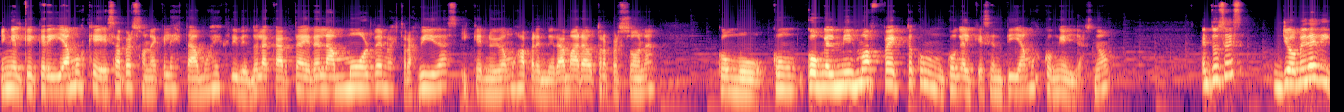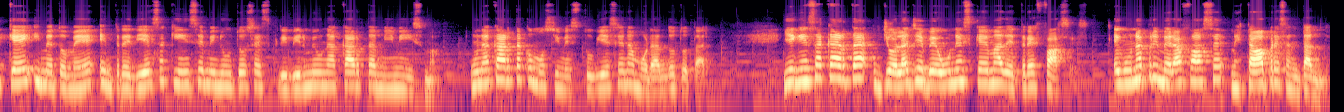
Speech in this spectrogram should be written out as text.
en el que creíamos que esa persona que le estábamos escribiendo la carta era el amor de nuestras vidas y que no íbamos a aprender a amar a otra persona como, con, el mismo afecto con, el que sentíamos con ellas, ¿no? Entonces yo me dediqué y me tomé entre 10 a 15 minutos a escribirme una carta a mí misma una carta como si me estuviese enamorando total. Y en esa carta yo la llevé un esquema de tres fases. En una primera fase me estaba presentando.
